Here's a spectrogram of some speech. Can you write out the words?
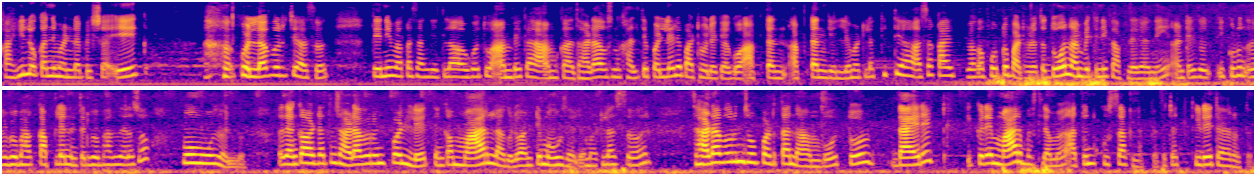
काही लोकांनी म्हणण्यापेक्षा एक कोल्हापूरचे असत. त्यांनी मला सांगितलं अगो तू आंबे काय आमका झाडापासून खालते पडलेले पाठवले की अगो आपटान आपटान गेले. म्हटलं किती? असं काय? बघा फोटो पाठवले. तर दोन आंबे त्यांनी कापलेले नाही आणि ते इकडून ह्यो भाग कापल्यानंतर ह्यो भाग जरा सो मऊ मऊ झालो. तर त्यांना वाटलं ते झाडावरून पडले त्यांना मार लागलो आणि ते मऊ झाले. म्हटलं सर झाडावरून जो पडता ना आंबो तो डायरेक्ट इकडे मार बसल्यामुळे आतून कुसाक लागतात. त्याच्यात किडे तयार होतात.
